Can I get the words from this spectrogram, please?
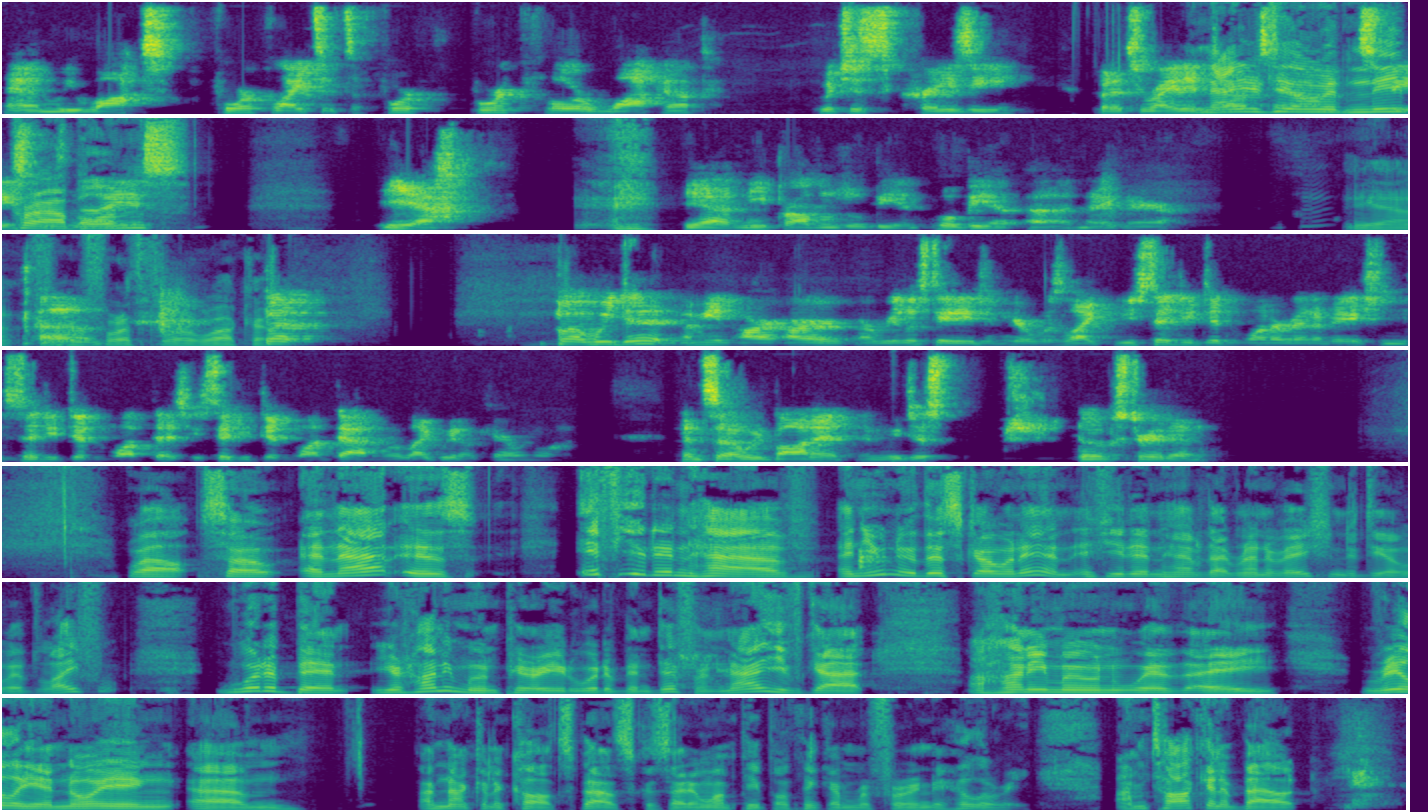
And we walked four flights. It's a fourth, fourth floor walk up, which is crazy, but it's right in Now you're dealing with knee problems. Yeah yeah, knee problems will be will be a, a nightmare. Yeah, um, fourth floor walk up. But but we did. I mean, our, our, our real estate agent here was like, "You said you didn't want a renovation. You said you didn't want this. You said you didn't want that." And we're like, "We don't care. We want." It. And so we bought it, and we just dove straight in. Well, so and that is if you didn't have, and you knew this going in, if you didn't have that renovation to deal with, life would have been, your honeymoon period would have been different. Now you've got a honeymoon with a really annoying, um, I'm not going to call it spouse because I don't want people to think I'm referring to Hillary. I'm talking about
